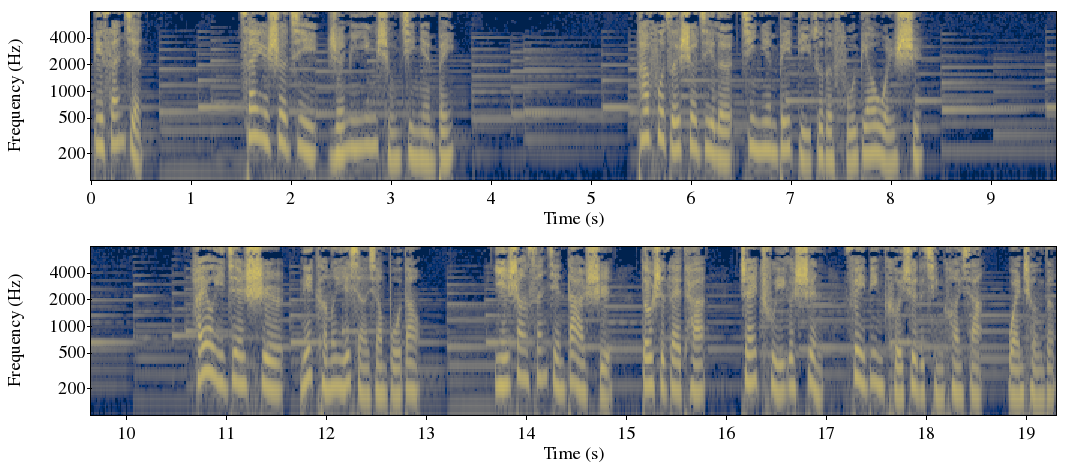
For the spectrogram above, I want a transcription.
第三件，参与设计人民英雄纪念碑。他负责设计了纪念碑底座的浮雕纹饰。还有一件事，你可能也想象不到，以上三件大事都是在他摘除一个肾、肺病咳血的情况下完成的。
